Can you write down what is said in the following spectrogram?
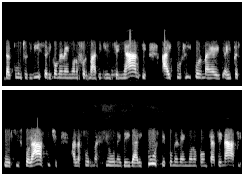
dal punto di vista di come vengono formati gli insegnanti, ai curriculum, ai, ai percorsi scolastici, alla formazione dei vari corsi e come vengono concatenati,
